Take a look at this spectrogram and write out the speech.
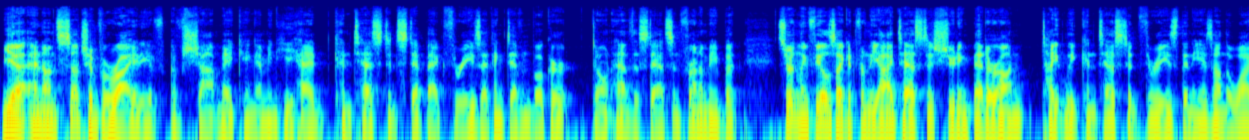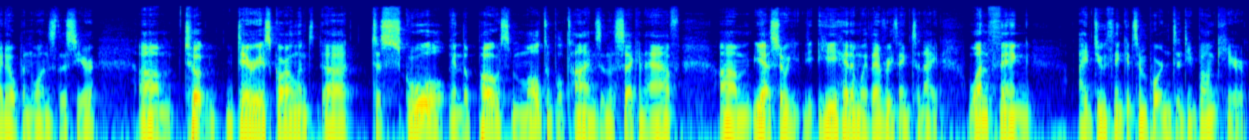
Yeah, and on such a variety of, of shot making. I mean, he had contested step back threes. I think Devin Booker, don't have the stats in front of me, but certainly feels like it from the eye test is shooting better on tightly contested threes than he is on the wide open ones this year. Um, took Darius Garland uh, to school in the post multiple times in the second half. Um, yeah, so he, he hit him with everything tonight. One thing I do think it's important to debunk here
